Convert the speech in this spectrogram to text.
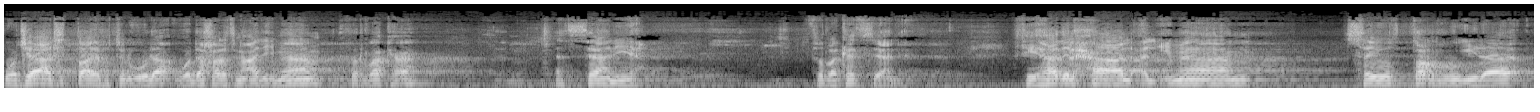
وجاءت الطائفة الأولى ودخلت مع الإمام في الركعة الثانية. في الركعة الثانية. في هذه الحال الإمام سيضطر إلى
